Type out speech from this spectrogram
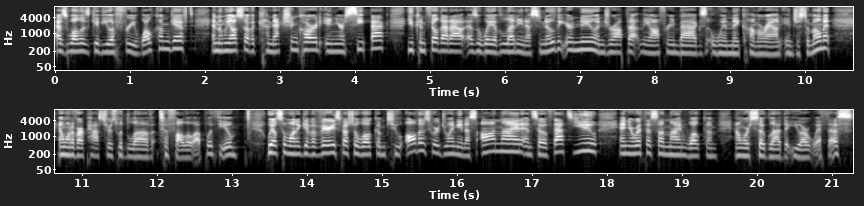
as well as give you a free welcome gift. And then we also have a connection card in your seat back. You can fill that out as a way of letting us know that you're new and drop that in the offering bags when they come around in just a moment. And one of our pastors would love to follow up with you. We also want to give a very special welcome to all those who are joining us online. And so if that's you and you're with us online, welcome. And we're so glad that you are with us.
